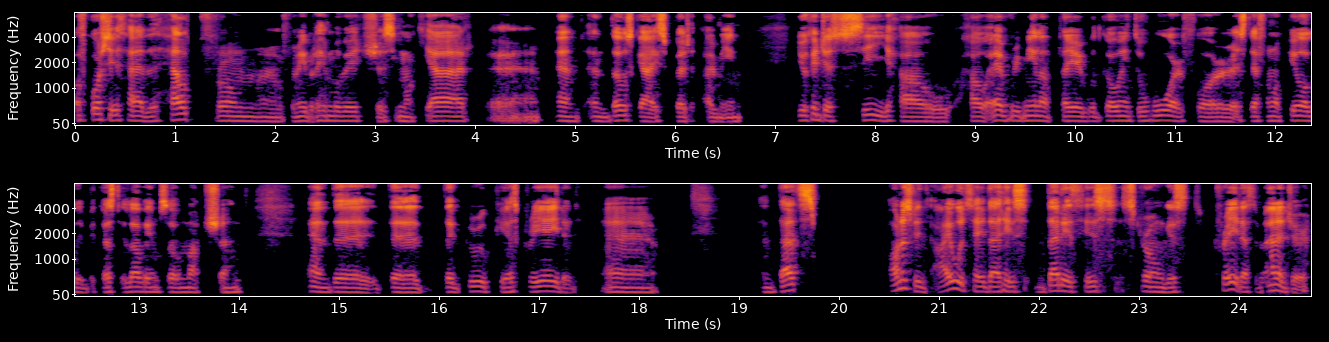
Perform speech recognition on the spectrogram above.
of course, he's had help from uh, from Ibrahimovic, Simon uh, and and those guys. But I mean, you can just see how how every Milan player would go into war for Stefano Pioli because they love him so much, and and the the the group he has created. Uh, and that's honestly, I would say that his that is his strongest trait as a manager.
